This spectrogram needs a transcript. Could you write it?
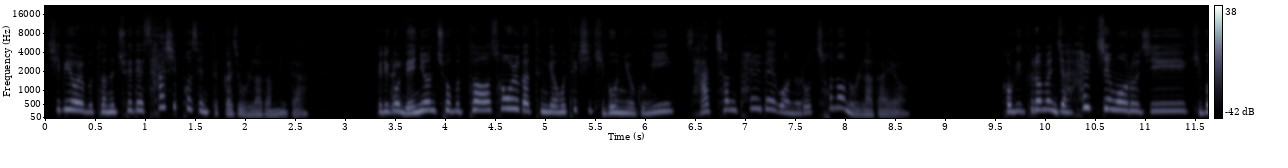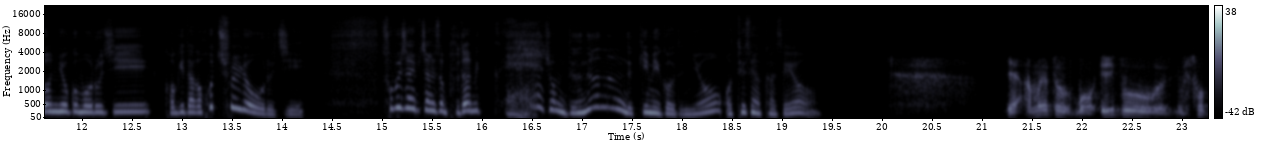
12월부터는 최대 40%까지 올라갑니다. 그리고 네. 내년 초부터 서울 같은 경우 택시 기본 요금이 4,800원으로 1,000원 올라가요. 거기 그러면 이제 할증 오르지, 기본 요금 오르지, 거기다가 호출료 오르지. 소비자 입장에서 부담이 꽤 좀 느는 느낌이거든요. 어떻게 생각하세요? 예, 아무래도 뭐 일부 소,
